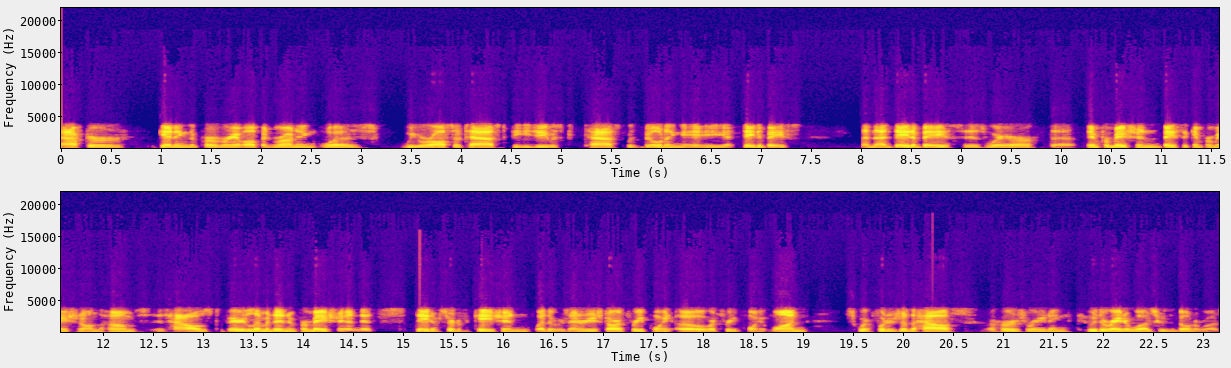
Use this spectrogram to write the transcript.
after getting the program up and running was we were also tasked, PEG was tasked with building a database and that database is where the information, basic information on the homes is housed. Very limited information. It's date of certification, whether it was Energy Star 3.0 or 3.1, square footage of the house, a HERS rating, who the rater was, who the builder was.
